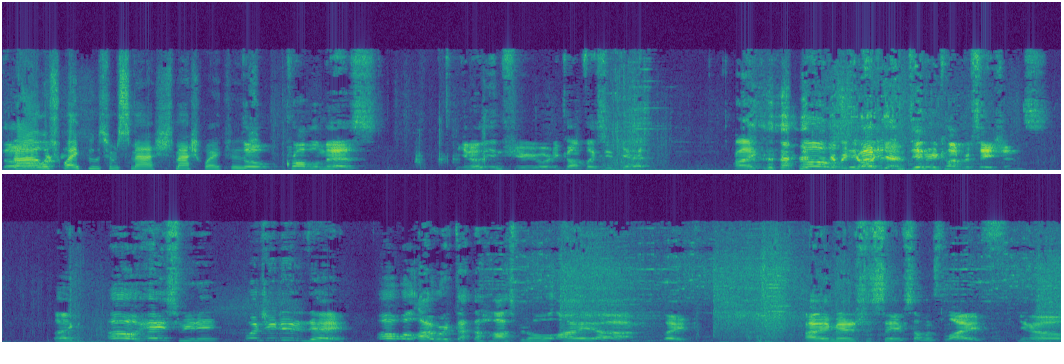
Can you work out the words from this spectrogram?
The, Uh, which waifus from Smash? Smash waifus. the problem is, you know the inferiority complex you get? Like, oh, imagine the dinner conversations. Like, oh, hey, sweetie, what'd you do today? Oh, well, I worked at the hospital. I, um, like, I managed to save someone's life, you know,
